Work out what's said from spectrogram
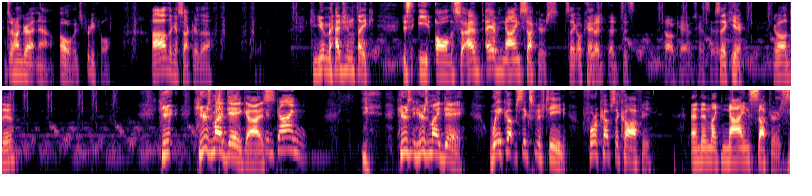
What's our hunger at now? Oh, it's pretty full. I'll have like a sucker though. yeah. Can you imagine like just eat all the? Su- I have I have nine suckers. It's like okay. See, that, that just. Oh, okay, I was gonna say. It's that. like here. You know what I'll do? Here, here's my day, You're guys. done. Here's here's my day. Wake up 6:15, four cups of coffee, and then like nine suckers,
